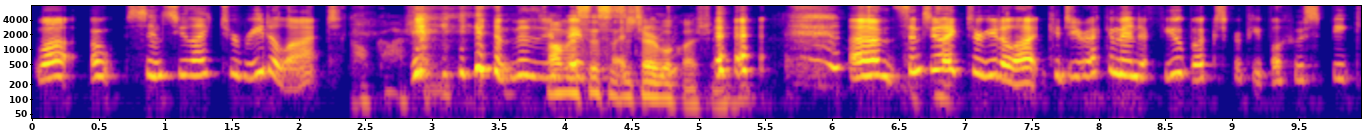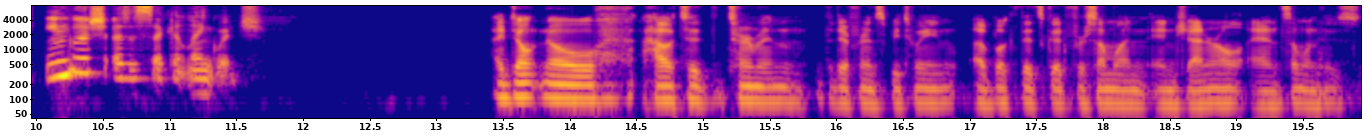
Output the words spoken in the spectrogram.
well, oh, since you like to read a lot. Oh gosh, this Thomas, this is a terrible question. um, since you like to read a lot, could you recommend a few books for people who speak English as a second language? I don't know how to determine the difference between a book that's good for someone in general and someone who's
